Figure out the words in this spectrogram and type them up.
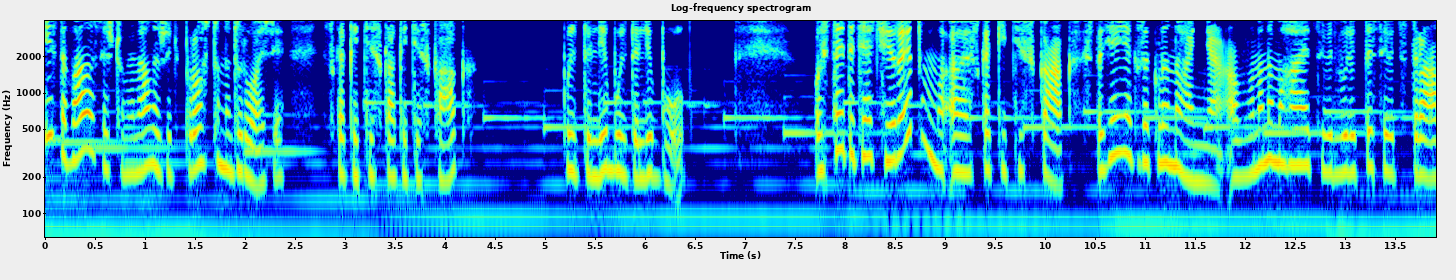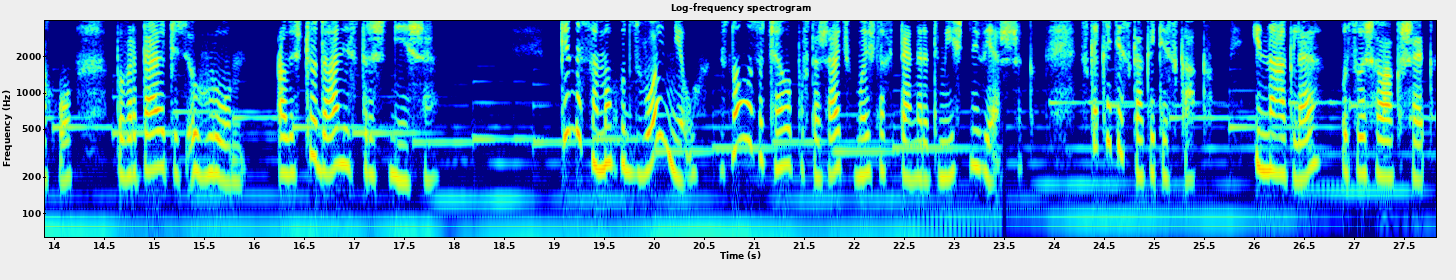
Їй здавалося, що вона лежить просто на дорозі. Скакеті, скакеті, скак. Бультелі, бультелі, бул. Ось цей дитячий ритм е, скакеті скак стає як заклинання, а вона намагається відволіктися від страху, повертаючись у гру. Але що далі страшніше? Kiedy samochód zwolnił, znowu zaczęła powtarzać w myślach ten rytmiczny wierszyk. Skakajcie, skakajcie, skak. I nagle usłyszała krzyk.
